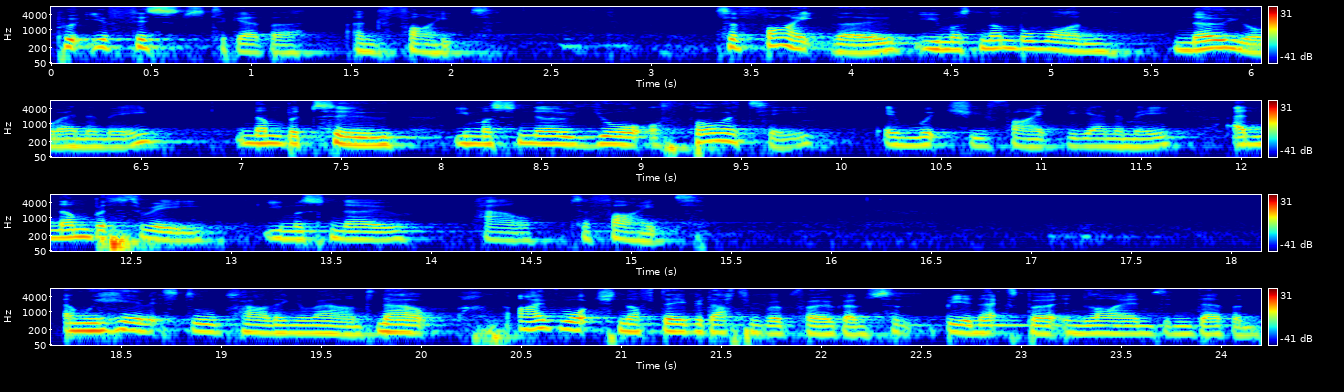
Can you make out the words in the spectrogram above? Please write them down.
Put your fists together and fight. To fight, though, you must, number one, know your enemy. Number two, you must know your authority in which you fight the enemy. And number three, you must know how to fight. And we hear it still prowling around. Now, I've watched enough David Attenborough programs to be an expert in lions in Devon.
